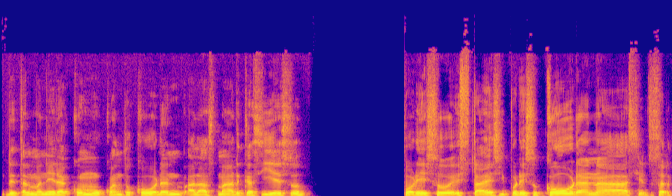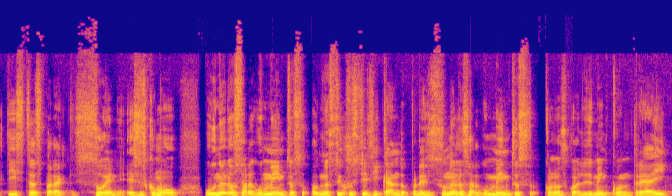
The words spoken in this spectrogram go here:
De tal manera como cuando cobran a las marcas y eso, por eso está eso y por eso cobran a ciertos artistas para que suene. Eso es como uno de los argumentos, no estoy justificando, pero ese es uno de los argumentos con los cuales me encontré ahí.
